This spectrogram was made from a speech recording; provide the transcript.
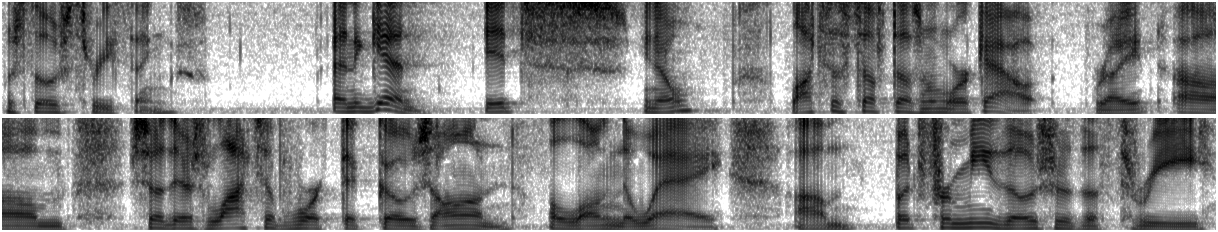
Was those three things. And again, it's, you know, lots of stuff doesn't work out, right? Um, so there's lots of work that goes on along the way. Um, but for me, those are the three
